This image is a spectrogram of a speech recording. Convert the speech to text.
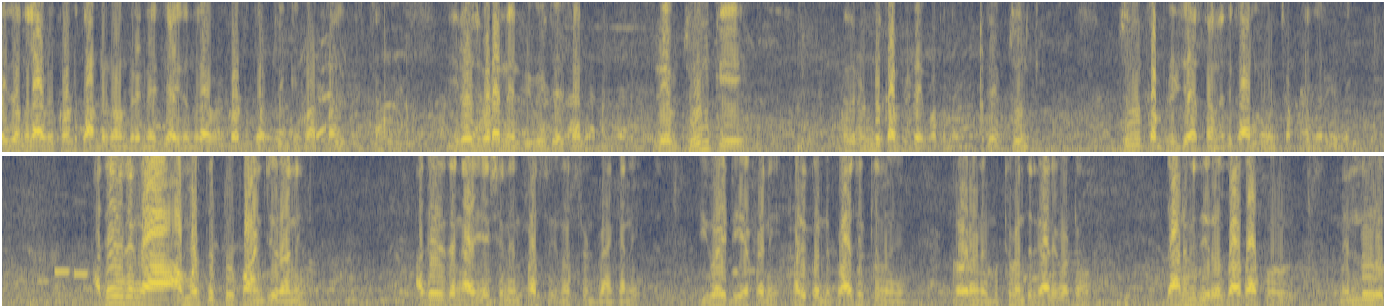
ఐదు వందల యాభై కోట్లతో అండర్ గ్రౌండ్ డ్రైనేజీ ఐదు వందల యాభై కోట్లతో డ్రింకింగ్ వాటర్ పాలసీ ఇచ్చాం. ఈరోజు కూడా నేను రివ్యూ చేశాను. రేపు జూన్కి అవి రెండు కంప్లీట్ అయిపోతున్నాయి. రేపు జూన్కి. జూన్ కంప్లీట్ చేస్తామని అధికారులు చెప్పడం జరిగింది. అదేవిధంగా అమృత్ టూ పాయింట్ జీరో అని అదేవిధంగా ఏషియన్ ఇన్ఫ్రాస్ట్రక్చర్ ఇన్వెస్ట్మెంట్ బ్యాంక్ అని యుఐడిఎఫ్ అని మరికొన్ని ప్రాజెక్టులను గౌరవనీయ ముఖ్యమంత్రి గారు ఇవ్వటం. దాని మీద ఈరోజు దాదాపు నెల్లూరు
